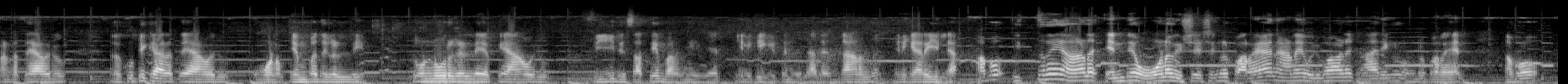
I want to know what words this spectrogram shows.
പണ്ടത്തെ ആ ഒരു കുട്ടിക്കാലത്തെ ആ ഒരു ഓണം എൺപതുകളിലെയും തൊണ്ണൂറുകളിലെയും ഒക്കെ ആ ഒരു ഫീൽ സത്യം പറഞ്ഞു കഴിഞ്ഞാൽ എനിക്ക് കിട്ടുന്നില്ല. അതെന്താണെന്ന് എനിക്കറിയില്ല. അപ്പോൾ ഇത്രയാണ് എന്റെ ഓണവിശേഷങ്ങൾ. പറയാനാണേ ഒരുപാട് കാര്യങ്ങളുണ്ട് പറയാൻ. അപ്പോൾ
